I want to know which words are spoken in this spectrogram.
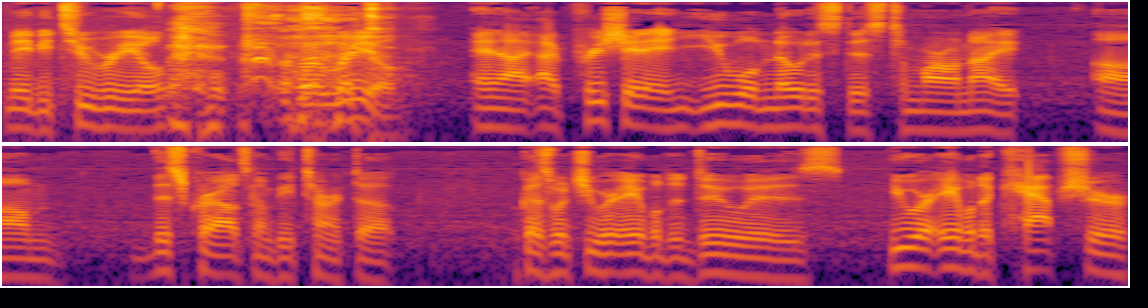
maybe too real, but real. And I, I appreciate it. And you will notice this tomorrow night. Um, this crowd's going to be turned up because what you were able to do is you were able to capture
